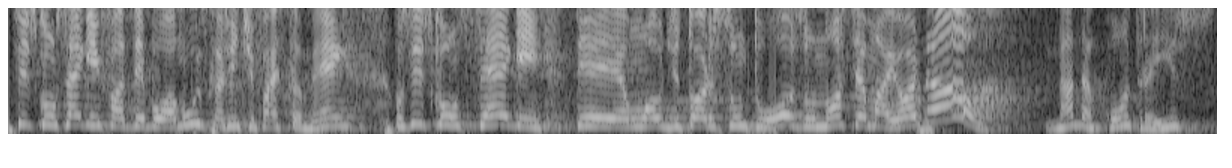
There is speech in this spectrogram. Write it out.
vocês conseguem fazer boa música? A gente faz também. Vocês conseguem ter um auditório suntuoso? O nosso é maior? Não! Nada contra isso.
